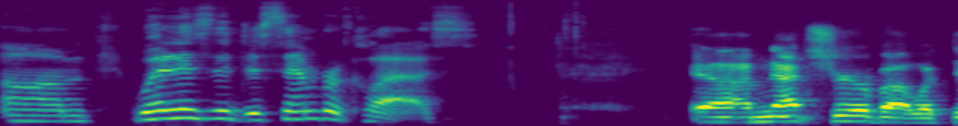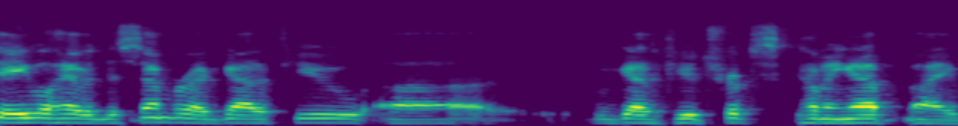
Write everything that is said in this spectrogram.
um, when is the December class? Uh, I'm not sure about what day we'll have in December. I've got a few uh, we've got a few trips coming up. My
